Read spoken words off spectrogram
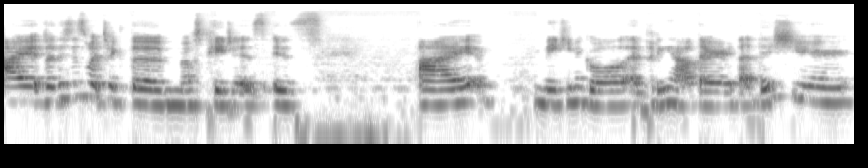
I. th- This is what took the most pages. Is I making a goal and putting it out there that this year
